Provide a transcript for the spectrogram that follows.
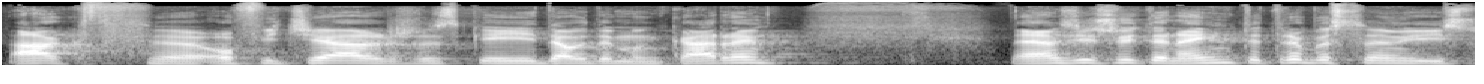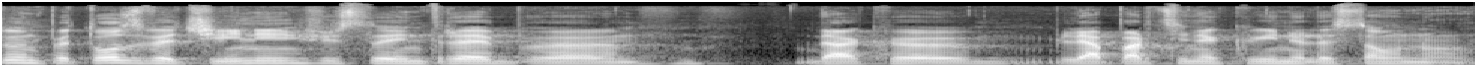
act uh, oficial și că ei dau de mâncare. Dar am zis, uite, înainte trebuie să îi sun pe toți vecinii și să întreb uh, dacă le aparține câinele sau nu.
